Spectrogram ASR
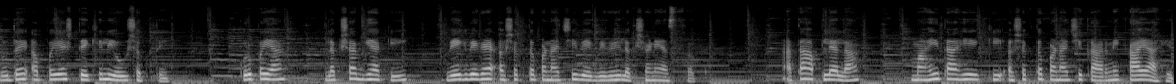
हृदय अपयश देखील येऊ शकते. कृपया लक्षात घ्या की वेगवेगळ्या अशक्तपणाची वेगवेगळी लक्षणे असतात. आता आपल्याला माहीत आहे की अशक्तपणाची कारणे काय आहेत.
